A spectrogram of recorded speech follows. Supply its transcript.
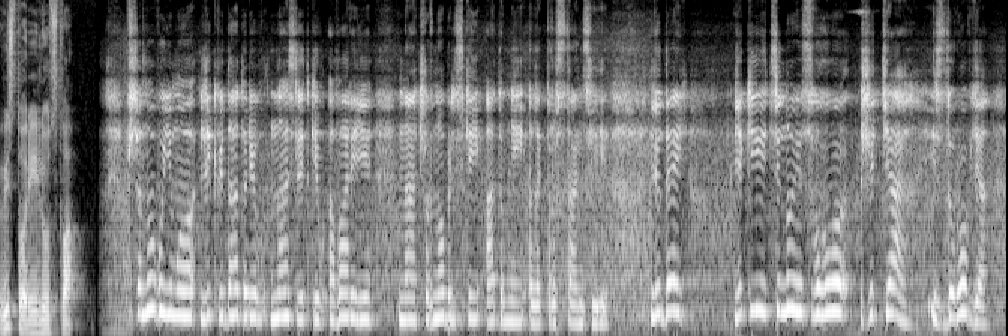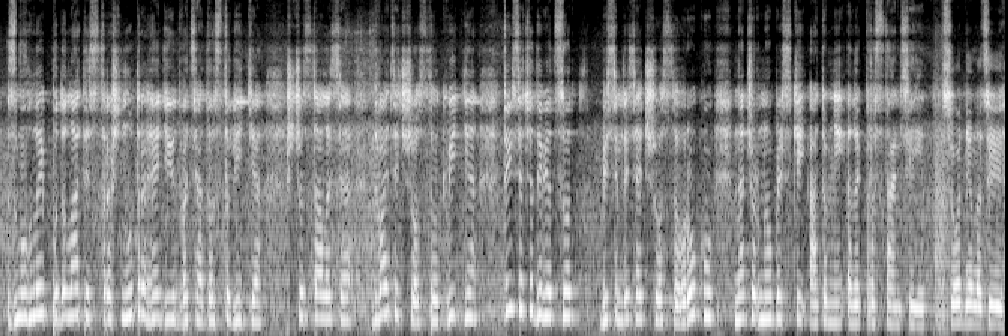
в історії людства. Вшановуємо ліквідаторів наслідків аварії на Чорнобильській атомній електростанції, людей, які ціною свого життя і здоров'я змогли подолати страшну трагедію ХХ століття, що сталося 26 квітня 1986 року на Чорнобильській атомній електростанції. Сьогодні на цій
